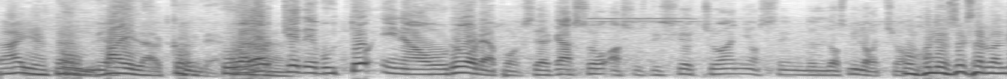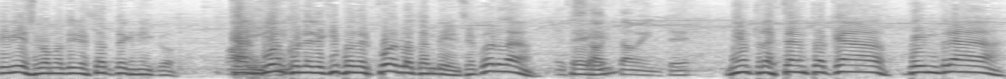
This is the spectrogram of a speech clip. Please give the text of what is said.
Ahí está. Cumbia. Baila, cumbia. Jugador Ah. que debutó en Aurora, por si acaso, a sus 18 años en el 2008. Con Julio César Valdivieso como director técnico. Campeón con el equipo del pueblo también, ¿se acuerda? Exactamente. Mientras tanto acá vendrá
